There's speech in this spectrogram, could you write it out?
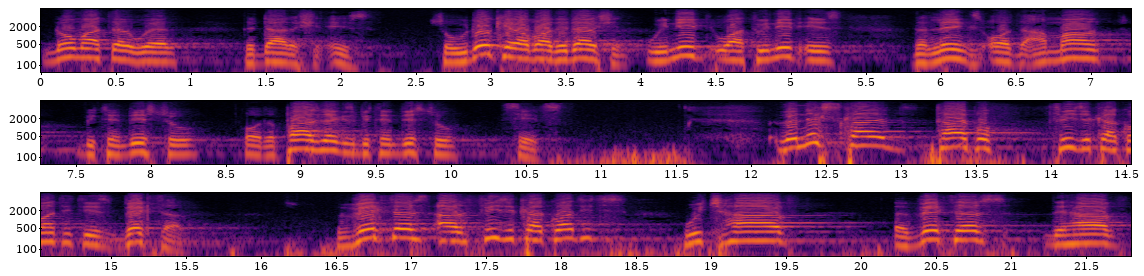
no matter where the direction is. So we don't care about the direction. We need, what we need is the length or the amount between these two, or the path length between these two seats. The next kind, type of physical quantity is vector. Vectors are physical quantities which have uh, vectors, they have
